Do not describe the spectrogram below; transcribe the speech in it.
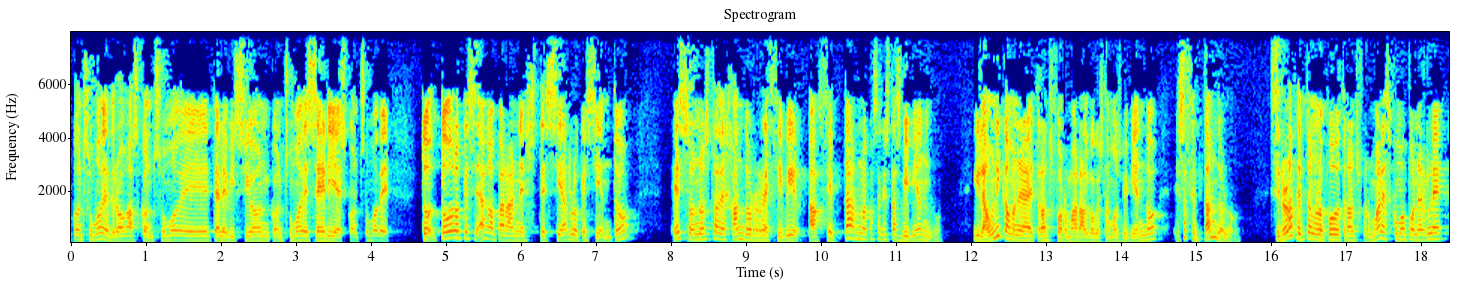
Consumo de drogas, consumo de televisión, consumo de series, consumo de todo lo que se haga para anestesiar lo que siento eso no está dejando recibir, aceptar una cosa que estás viviendo. Y la única manera de transformar algo que estamos viviendo es aceptándolo. Si no lo acepto, no lo puedo transformar. Es como ponerle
